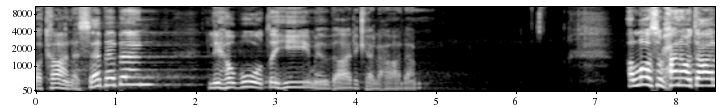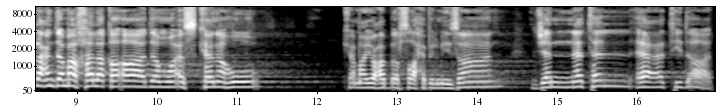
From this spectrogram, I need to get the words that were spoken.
وكان سببا لهبوطه من ذلك العالم. الله سبحانه وتعالى عندما خلق آدم وأسكنه كما يعبر صاحب الميزان جنة الاعتدال.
